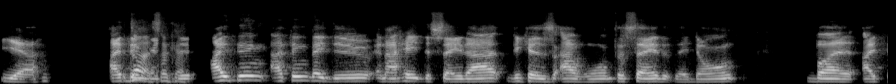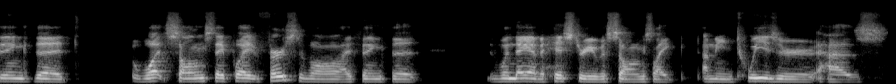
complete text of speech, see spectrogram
Yeah. I think does, okay. Do. I think I think they do, and I hate to say that because I want to say that they don't, but I think that what songs they play. First of all, I think that when they have a history with songs like, I mean, Tweezer has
